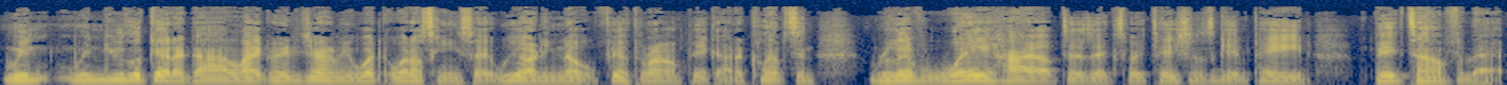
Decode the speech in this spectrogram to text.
when when you look at a guy like Grady Jarrett, I mean, what what else can you say? We already know fifth round pick out of Clemson, live way high up to his expectations, getting paid big time for that.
